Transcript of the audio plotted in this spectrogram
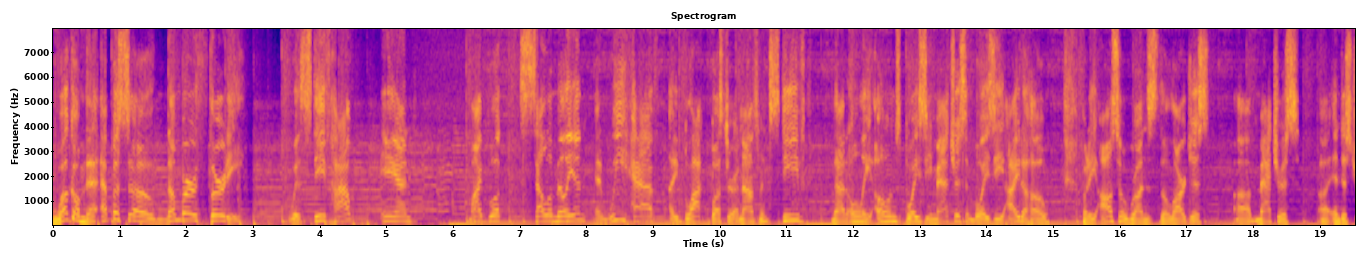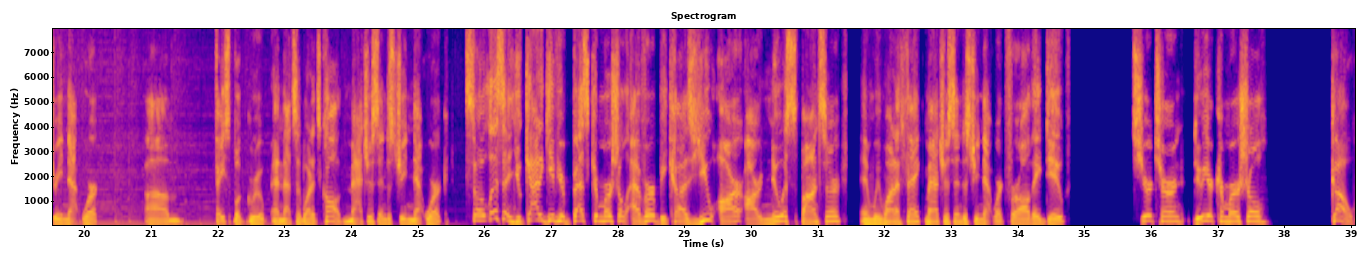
Welcome to episode number 30 with Steve Houk and my book, Sell a Million. And we have a blockbuster announcement. Steve not only owns Boise Mattress in Boise, Idaho, but he also runs the largest uh, mattress uh, industry network um, Facebook group. And that's what it's called Mattress Industry Network. So listen, you got to give your best commercial ever because you are our newest sponsor. And we want to thank Mattress Industry Network for all they do. It's your turn. Do your commercial. Go.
